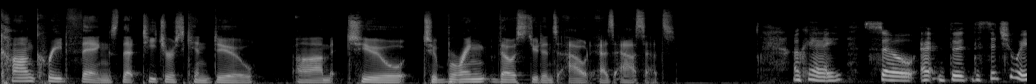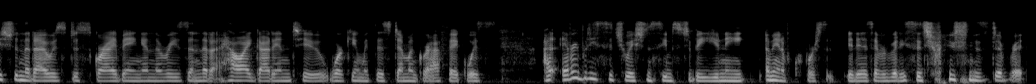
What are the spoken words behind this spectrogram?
concrete things that teachers can do um, to to bring those students out as assets? Okay, so uh, the the situation that I was describing and the reason that I, how I got into working with this demographic was uh, everybody's situation seems to be unique. I mean, of course it, it is. Everybody's situation is different,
